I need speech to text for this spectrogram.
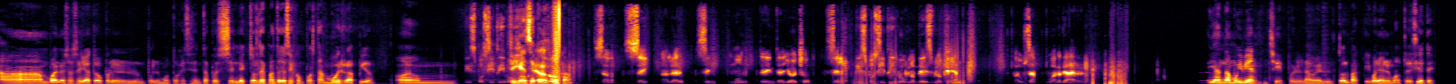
Ah, bueno, eso sería todo por el, por el Moto G60. Pues el lector de pantalla se comporta muy rápido. fíjense, pero acá. dispositivo desbloquea. Pausa, guardar. Y anda muy bien, sí, por el lado del tollback, igual en el Moto de 7.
